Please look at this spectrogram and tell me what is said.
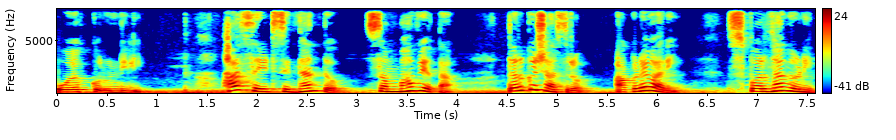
ओळख करून दिली. हा सेट सिद्धांत संभाव्यता तर्कशास्त्र आकडेवारी स्पर्धा गणित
